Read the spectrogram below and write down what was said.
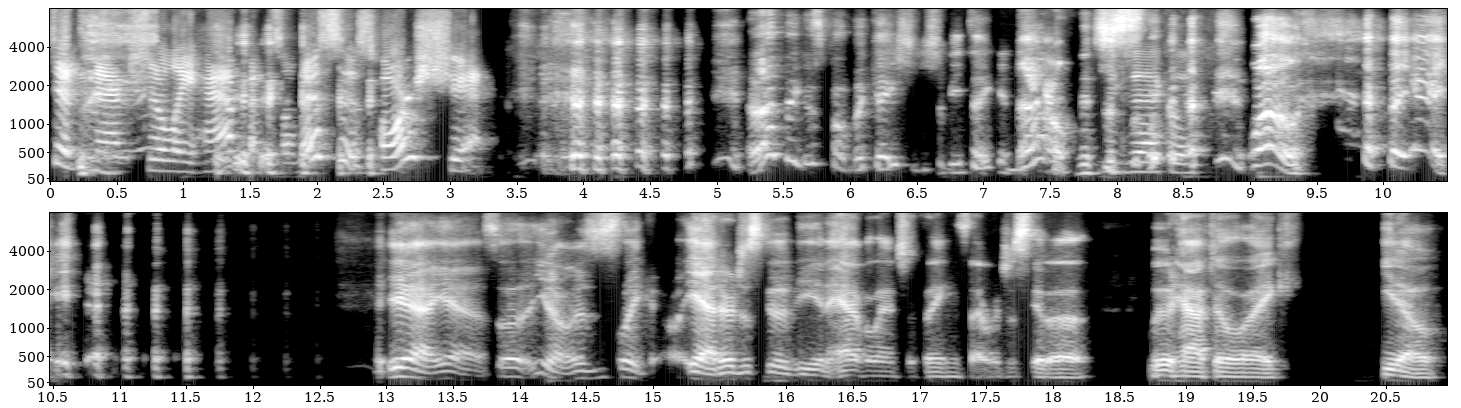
didn't actually happen so this is horse shit and I think this publication should be taken down. It's just exactly. Whoa. Yay. yeah yeah. So you know it's just like yeah they're just gonna be an avalanche of things that we're just gonna we would have to like you know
